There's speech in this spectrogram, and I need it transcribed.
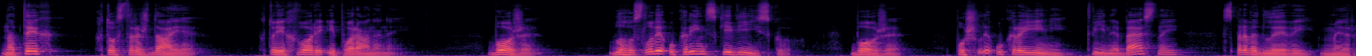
на тих, хто страждає, хто є хворий і поранений. Боже, благослови українське військо. Боже, пошли Україні Твій небесний, справедливий мир.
